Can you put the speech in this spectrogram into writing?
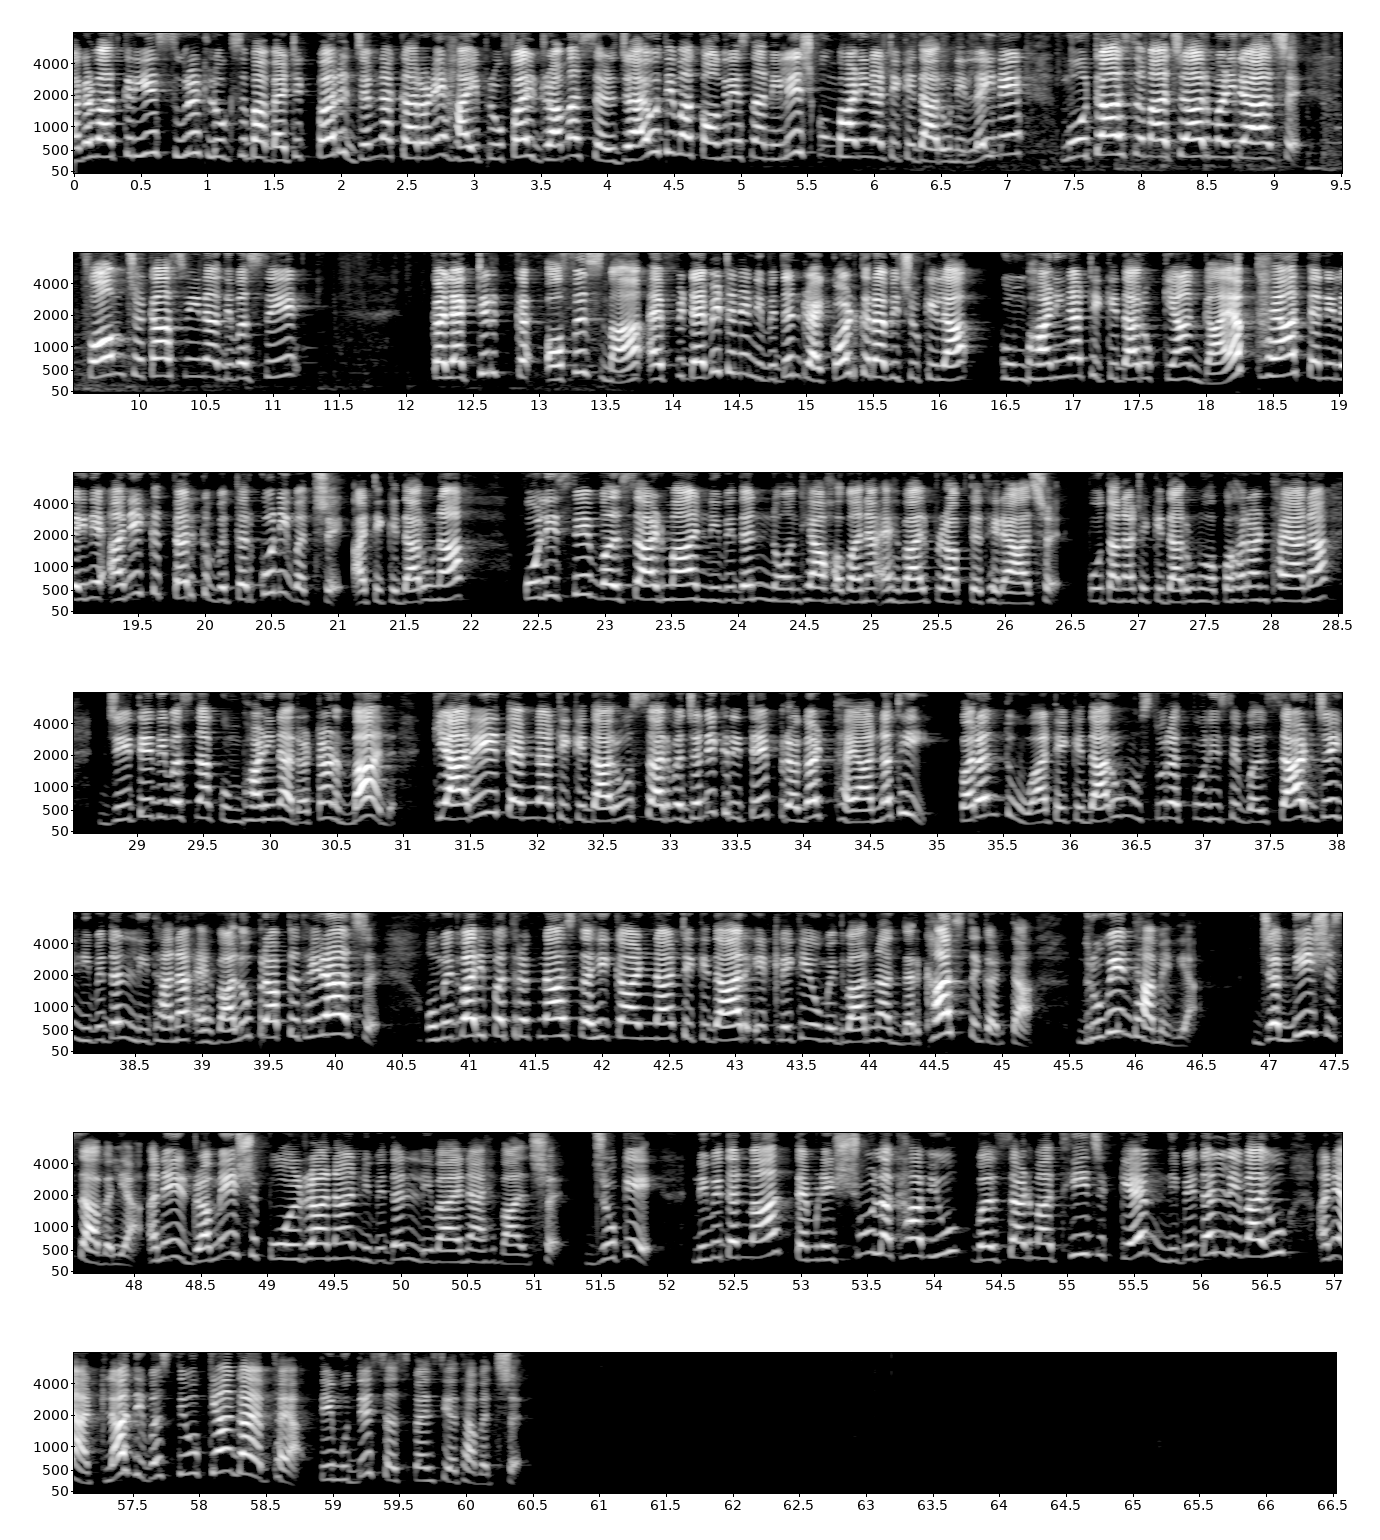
આગળ વાત કરીએ સુરત લોકસભા બેઠક પર, જેમના કારણે હાઈ પ્રોફાઇલ ડ્રામા સર્જાયો તેવા કોંગ્રેસના નિલેશ કુંભાણીના ટેકેદારોને લઈને મોટા સમાચાર મળી રહ્યા છે. ફોર્મ ચકાસણીના દિવસે કલેક્ટર ઓફિસમાં એફિડેવિટ અને નિવેદન રેકોર્ડ કરાવી ચૂકેલા કુંભાણીના ઠેકેદારો ક્યાં ગાયબ થયા તેને લઈને અનેક તર્ક વિતર્કોની વચ્ચે આ ઠેકેદારોના પોલીસે વલસાડમાં નિવેદન નોંધ્યા હોવાના અહેવાલ પ્રાપ્ત થઈ રહ્યા છે. પોતાના ઠેકેદારોનું અપહરણ થયાના, જે તે દિવસના કુંભાણીના રટણ બાદ ક્યારેય તેમના ઠેકેદારો સાર્વજનિક રીતે પ્રગટ થયા નથી. પરંતુ આ ઠેકેદારોનું સુરત પોલીસે વલસાડ જઈ નિવેદન લીધાના અહેવાલો પ્રાપ્ત થઈ રહ્યા છે. ઉમેદવારી પત્રકના સહી કાર્ડના ઠેકેદાર એટલે કે ઉમેદવારના દરખાસ્ત કરતા ધ્રુવીન ધામેલિયા. જગદીશ સાવલિયા અને રમેશ પોલરાના નિવેદન લેવાયાના અહેવાલ છે. જો કે નિવેદનમાં તેમણે શું લખાવ્યું, વલસાડમાંથી જ કેમ નિવેદન લેવાયું અને આટલા દિવસ તેઓ ક્યાં ગાયબ થયા તે મુદ્દે સસ્પેન્સ યથાવત છે.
